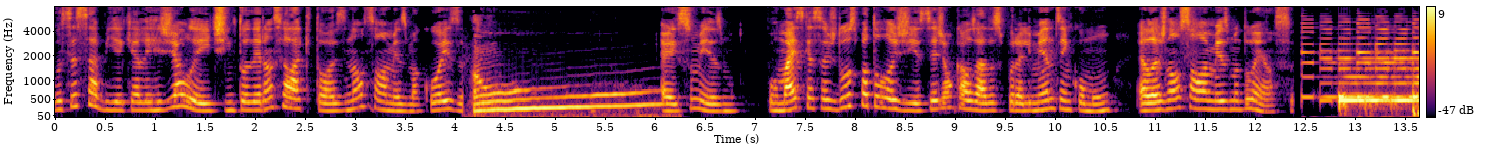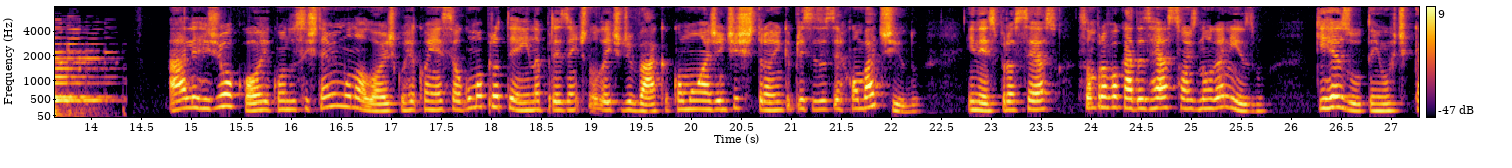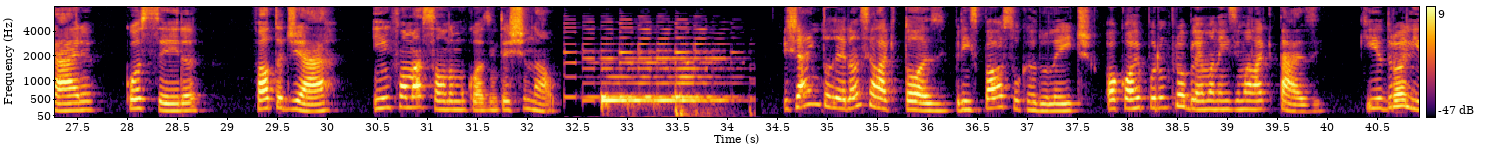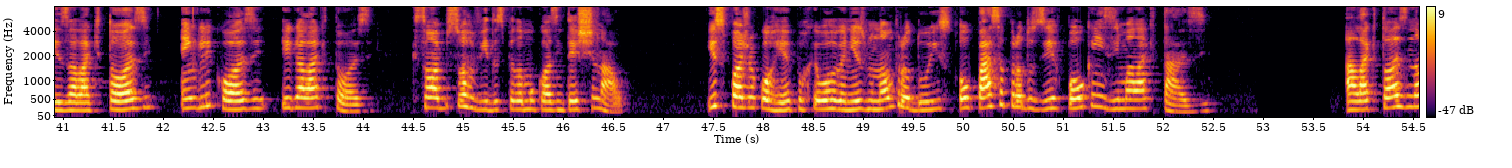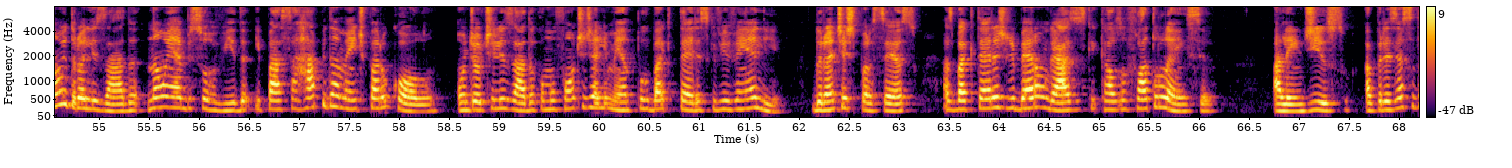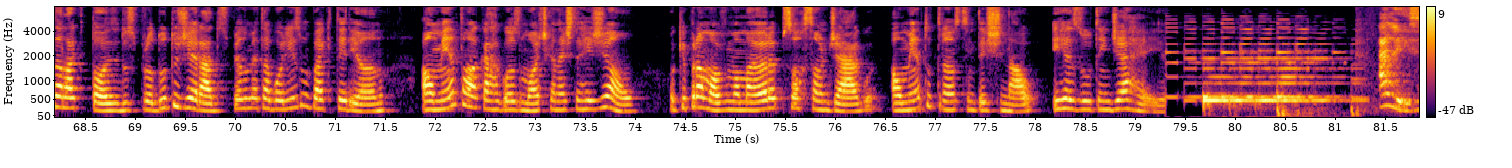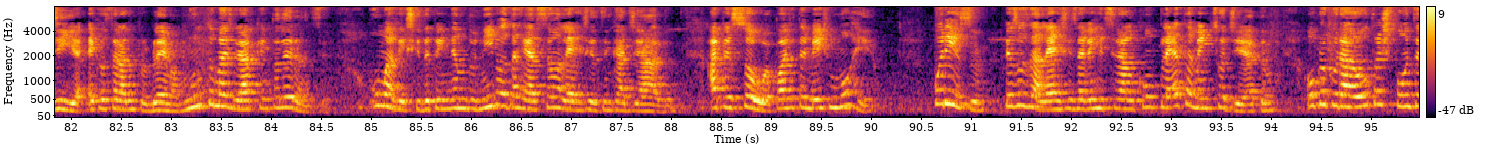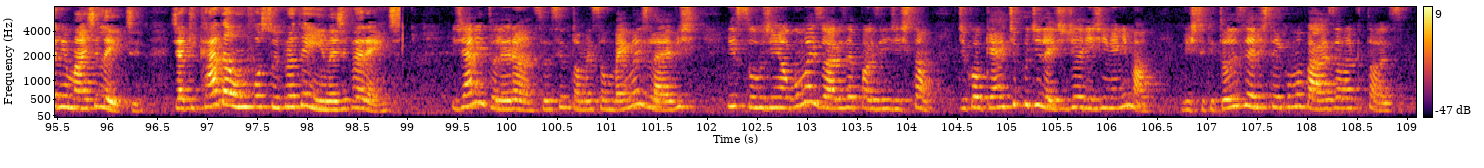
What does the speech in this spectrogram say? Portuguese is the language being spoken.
Você sabia que alergia ao leite e intolerância à lactose não são a mesma coisa? É isso mesmo. Por mais que essas duas patologias sejam causadas por alimentos em comum, elas não são a mesma doença. A alergia ocorre quando o sistema imunológico reconhece alguma proteína presente no leite de vaca como um agente estranho que precisa ser combatido, e nesse processo são provocadas reações no organismo, que resultam em urticária, coceira, falta de ar e inflamação da mucosa intestinal. Já a intolerância à lactose, principal açúcar do leite, ocorre por um problema na enzima lactase, que hidrolisa a lactose em glicose e galactose, que são absorvidas pela mucosa intestinal. Isso pode ocorrer porque o organismo não produz ou passa a produzir pouca enzima lactase. A lactose não hidrolisada não é absorvida e passa rapidamente para o cólon, onde é utilizada como fonte de alimento por bactérias que vivem ali. Durante esse processo, as bactérias liberam gases que causam flatulência. Além disso, a presença da lactose e dos produtos gerados pelo metabolismo bacteriano aumentam a carga osmótica nesta região, o que promove uma maior absorção de água, aumenta o trânsito intestinal e resulta em diarreia. A alergia é considerada um problema muito mais grave que a intolerância, uma vez que, dependendo do nível da reação alérgica desencadeada, a pessoa pode até mesmo morrer. Por isso, pessoas alérgicas devem retirá-lo completamente de sua dieta ou procurar outras fontes animais de leite, já que cada um possui proteínas diferentes. Já na intolerância, os sintomas são bem mais leves e surgem algumas horas após a ingestão de qualquer tipo de leite de origem animal, visto que todos eles têm como base a lactose.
